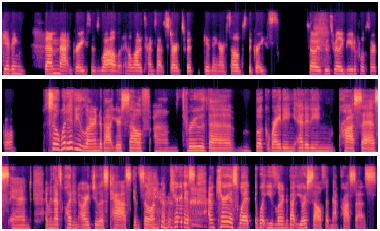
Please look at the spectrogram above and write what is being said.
giving them that grace as well. And a lot of times that starts with giving ourselves the grace. So it's this really beautiful circle. So, what have you learned about yourself um, through the book writing, editing process? And I mean, that's quite an arduous task. And so, I'm, I'm curious. I'm curious what what you've learned about yourself in that process.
